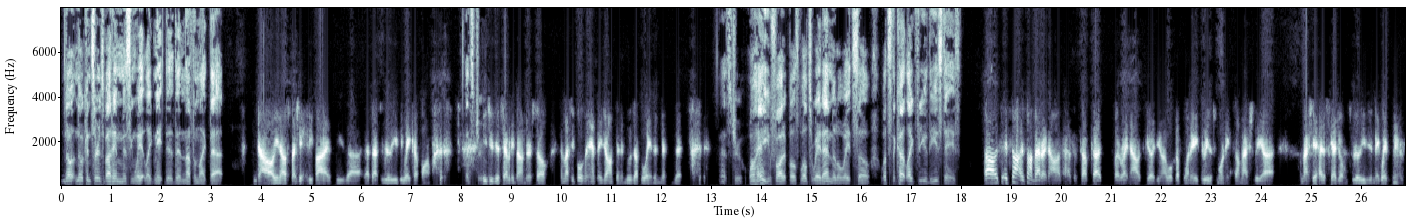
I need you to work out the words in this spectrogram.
No, no concerns about him missing weight like Nate did, and nothing like that. No, you know, especially 85, he's uh that, that's a really easy weight cut for him. that's true. he's usually a 70 pounder, so unless he pulls an Anthony Johnson and moves up the weight and then misses it. That's true. Well, hey, you fought at both welterweight and middleweight, so what's the cut like for you these days? Oh, it's it's not it's not bad right now. I've had some tough cuts, but right now it's good. You know, I woke up 183 this morning, so I'm actually uh I'm actually ahead of schedule. It's really easy to make weight from here.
